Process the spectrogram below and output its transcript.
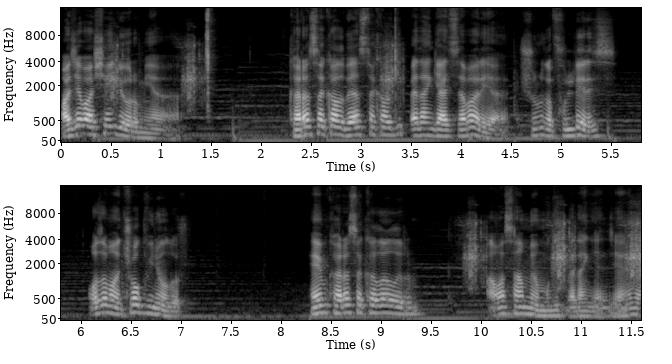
Acaba şey diyorum ya. Kara sakal beyaz sakal gitmeden gelse var ya şunu da fullleriz. O zaman çok win olur. Hem kara sakalı alırım ama sanmıyorum bu gitmeden geleceğini de.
